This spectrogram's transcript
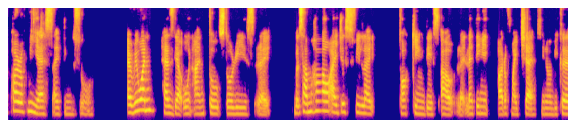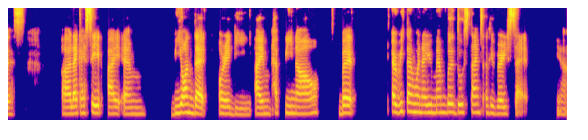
part of me, yes, I think so. Everyone has their own untold stories, right? But somehow I just feel like talking this out, like letting it out of my chest, you know, because uh, like I said, I am beyond that already. I'm happy now. But every time when I remember those times, I feel very sad. Yeah.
